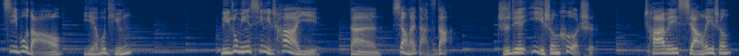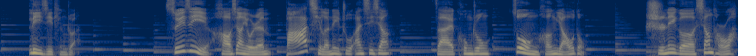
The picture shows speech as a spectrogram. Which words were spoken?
既不倒也不停。李柱明心里诧异，但向来胆子大，直接一声呵斥，茶杯响了一声，立即停转。随即，好像有人拔起了那柱安息香，在空中纵横摇动，使那个香头啊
